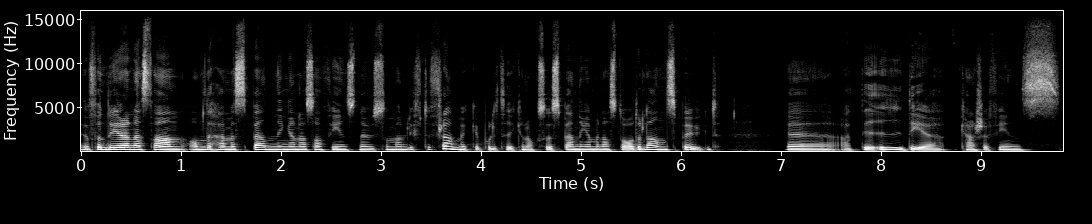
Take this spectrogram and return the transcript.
Jag funderar nästan om det här med spänningarna som finns nu som man lyfter fram mycket i politiken också, spänningar mellan stad och landsbygd. Eh, att det i det kanske finns,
